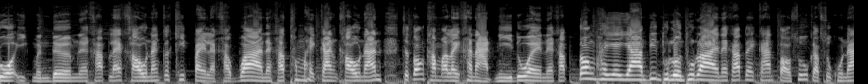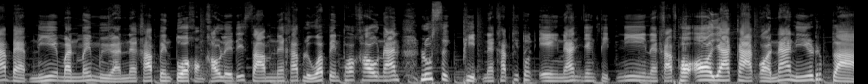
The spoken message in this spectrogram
รัวๆอีกเหมือนเดิมนะครับและเขานั้นก็คิดไปแหละครับว่านะครับทำไมการเขานั้นจะต้องทำอะไรขนาดนี้ด้วยนะครับต้องพยายามดิ้นทุรนทุรายนะครับในการต่อสู้กับสุคุนะแบบนี้มันไม่เหมือนนะครับเป็นตัวของเขาเลยด้ซ้ำนะครับหรือว่าเป็นเพราะเขานั้นรู้สึกผิดนะครับที่ตนเองนั้นยังติดหนี้นะครับพออยากาก่อนหน้านี้หรือเปล่า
